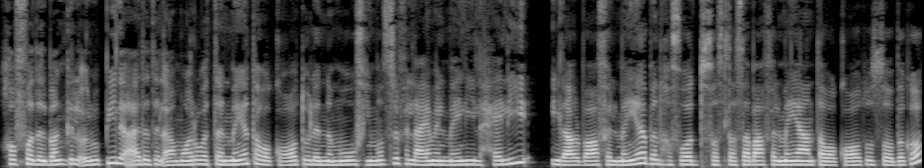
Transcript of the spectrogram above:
خفض البنك الأوروبي لإعادة الأعمار والتنمية توقعاته للنمو في مصر في العام المالي الحالي إلى 4% بانخفاض فاصلة سبعة في المية عن توقعاته السابقة.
